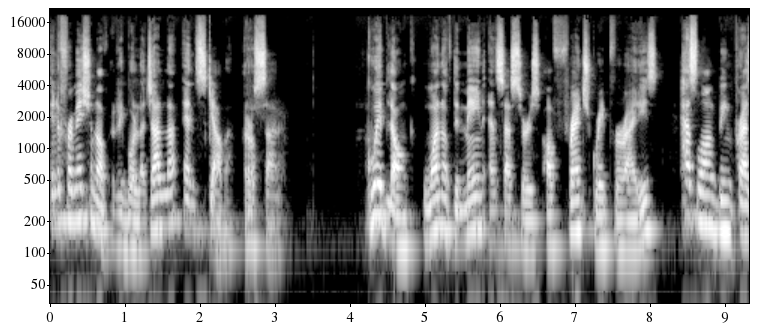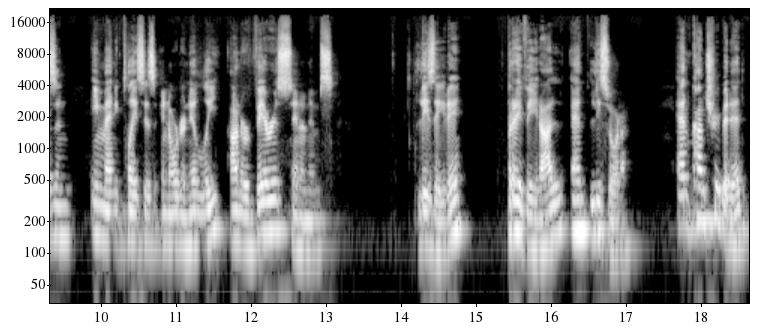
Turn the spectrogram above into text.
in the formation of Ribolla Gialla and Schiava, Rossara. Gouais Blanc, one of the main ancestors of French grape varieties, has long been present in many places in northern Italy under various synonyms Liseire, Breveiral, and Lisora, and contributed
